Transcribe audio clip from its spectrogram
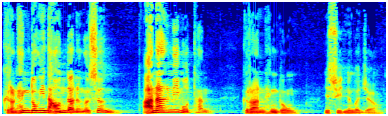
그런 행동이 나온다는 것은 안 하니 못한 그러한 행동, 수 있는 거죠.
